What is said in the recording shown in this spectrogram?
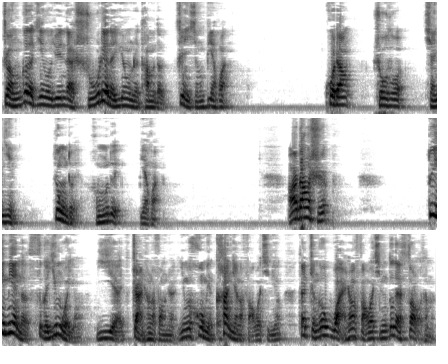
整个的禁卫军在熟练的运用着他们的阵型变换、扩张、收缩、前进、纵队、横队变换。而当时，对面的四个英国营也战成了方阵，因为后面看见了法国骑兵，在整个晚上，法国骑兵都在骚扰他们。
